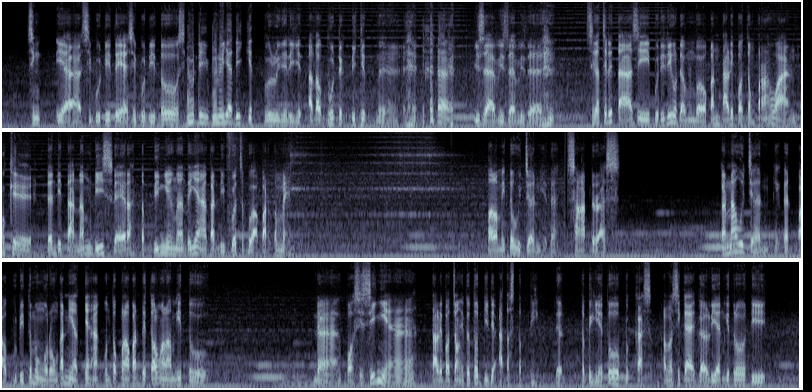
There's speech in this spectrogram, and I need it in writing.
sing ya si Budi itu ya si Budi itu si Budi, bulunya dikit. bulunya dikit atau budek dikit nah bisa bisa bisa singkat cerita si Budi ini udah membawakan tali pocong perawan Oke. dan ditanam di daerah tebing yang nantinya akan dibuat sebuah apartemen. Malam itu hujan ya kan, sangat deras. Karena hujan, ya kan, Pak Budi itu mengurungkan niatnya untuk melakukan ritual malam itu. Nah, posisinya tali pocong itu tuh di atas tebing dan tebingnya itu bekas apa sih kayak galian gitu loh di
